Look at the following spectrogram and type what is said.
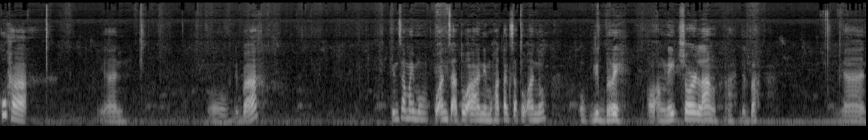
kuha. Yan. Oh, di ba? Kinsa may mo kuan sa atuan ni mohatag sa atuan no? Og libre. O ang nature lang, ah, di ba? Yan.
